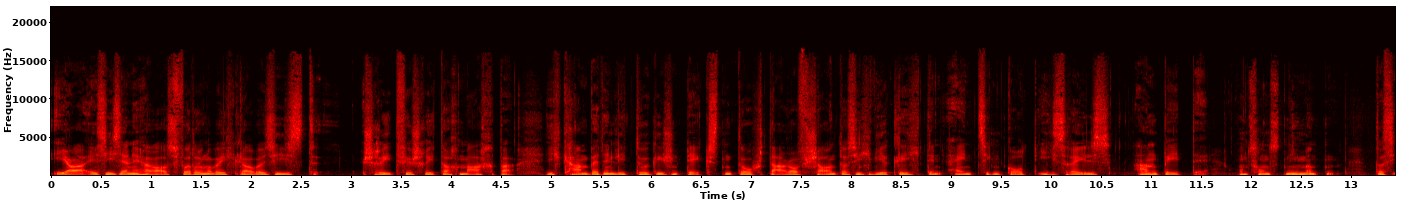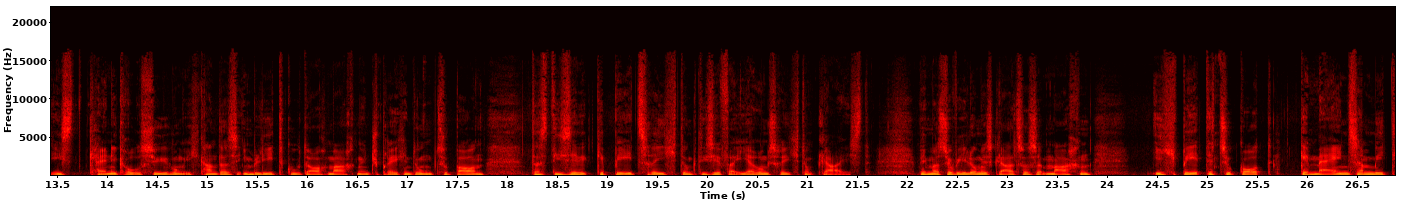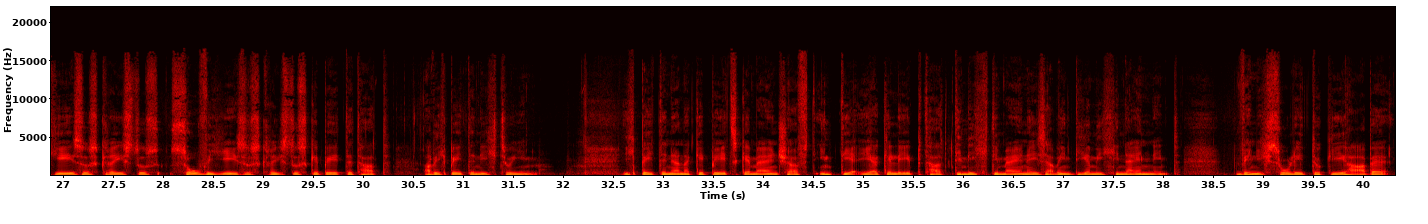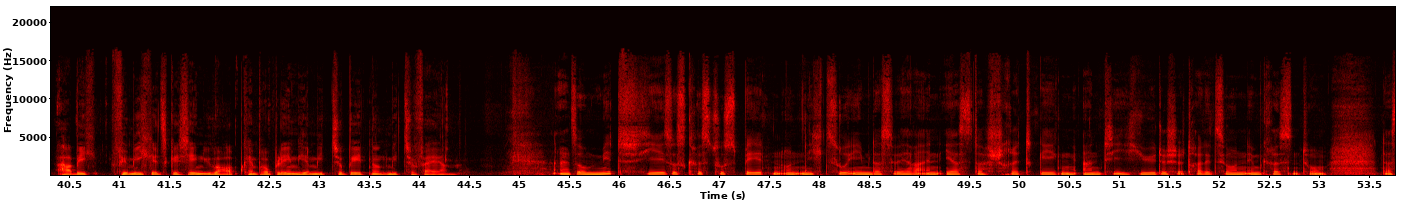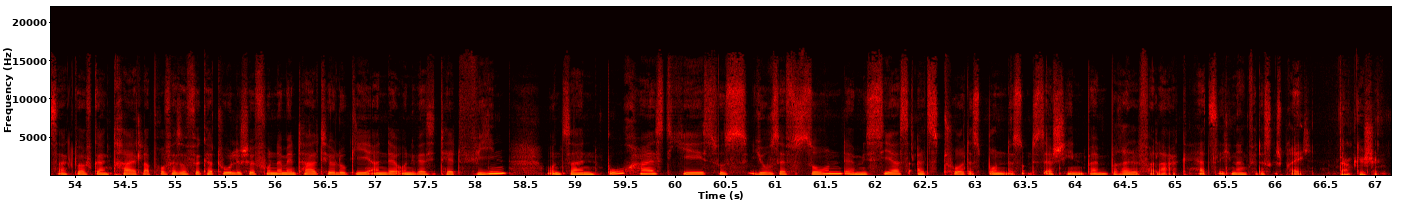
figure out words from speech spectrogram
Ja, es ist eine Herausforderung, aber ich glaube, es ist Schritt für Schritt auch machbar. Ich kann bei den liturgischen Texten doch darauf schauen, dass ich wirklich den einzigen Gott Israels anbete und sonst niemanden. Das ist keine große Übung. Ich kann das im Lied gut auch machen, entsprechend umzubauen, dass diese Gebetsrichtung, diese Verehrungsrichtung klar ist. Wenn man so will, um es klar zu machen, ich bete zu Gott gemeinsam mit Jesus Christus, so wie Jesus Christus gebetet hat, aber ich bete nicht zu ihm. Ich bete in einer Gebetsgemeinschaft, in der er gelebt hat, die nicht die meine ist, aber in die er mich hineinnimmt. Wenn ich so Liturgie habe, habe ich für mich jetzt gesehen überhaupt kein Problem, hier mitzubeten und mitzufeiern. Also mit Jesus Christus beten und nicht zu ihm, das wäre ein erster Schritt gegen antijüdische Traditionen im Christentum. Das sagt Wolfgang Treidler, Professor für katholische Fundamentaltheologie an der Universität Wien. Und sein Buch heißt Jesus Josefs Sohn, der Messias als Tor des Bundes und ist erschienen beim Brill Verlag. Herzlichen Dank für das Gespräch. Dankeschön.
